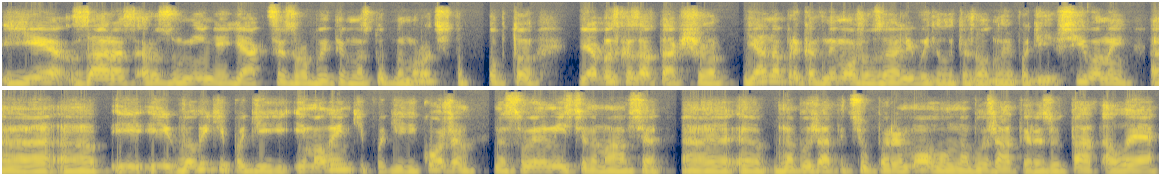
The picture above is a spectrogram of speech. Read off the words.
є зараз розуміння, як це зробити в наступному році. Тобто, я би сказав так, що я, наприклад, не можу взагалі виділити жодної події. Всі вони і і великі події, і маленькі події. Кожен на своєму місці намагався е, е, наближати цю перемогу, наближати результат. Але е,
